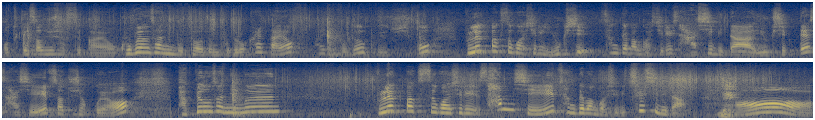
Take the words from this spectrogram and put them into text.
어떻게 써주셨을까요? 고변사님부터 좀 보도록 할까요? 화이트보드 보여주시고 블랙박스 과실이 60, 상대방 과실이 40이다. 60대 40 써주셨고요. 박 변호사님은 블랙박스 과실이 30, 상대방 과실이 70이다. 네. 아,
